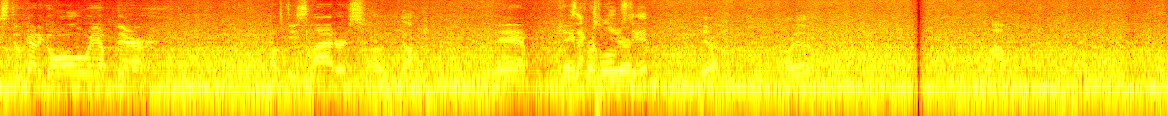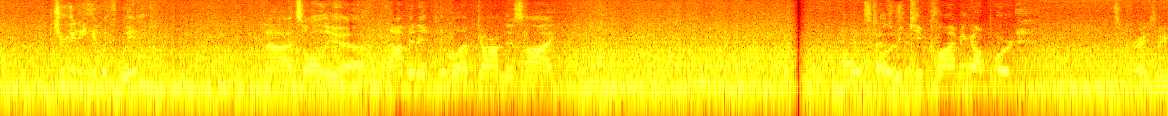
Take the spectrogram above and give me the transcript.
Still got to go all the way up there, up these ladders. Oh yuck! Damn, came Is that from closed here. in? Yeah. Oh yeah. Wow. But you're getting hit with wind. Nah, it's all the. Uh, not many people have gone this high. As we in. keep climbing upward. It's crazy.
